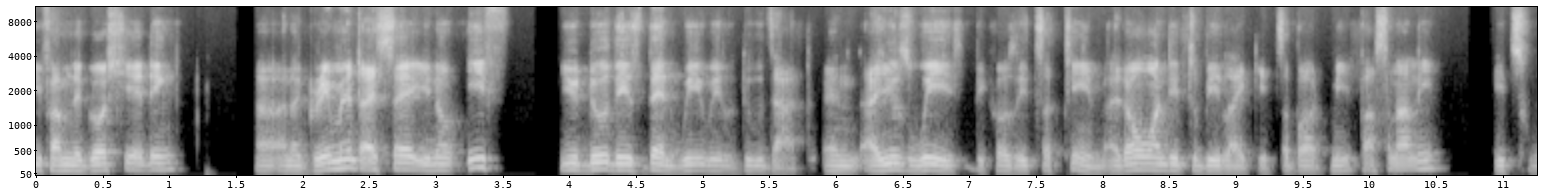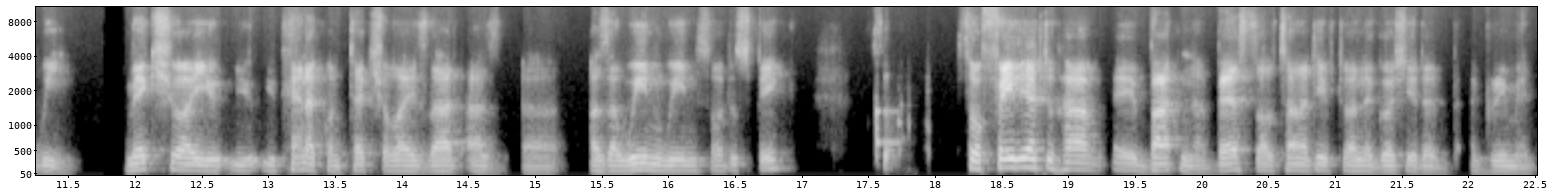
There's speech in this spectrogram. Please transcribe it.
if I'm negotiating uh, an agreement, I say, you know, if you do this, then we will do that. And I use we because it's a team. I don't want it to be like it's about me personally. it's we. Make sure you, you, you kind of contextualize that as, uh, as a win-win, so to speak. So, so failure to have a BATNA, best alternative to a negotiated agreement,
